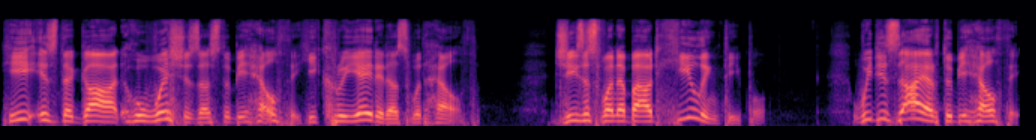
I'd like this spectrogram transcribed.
He is the God who wishes us to be healthy. He created us with health. Jesus went about healing people. We desire to be healthy.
